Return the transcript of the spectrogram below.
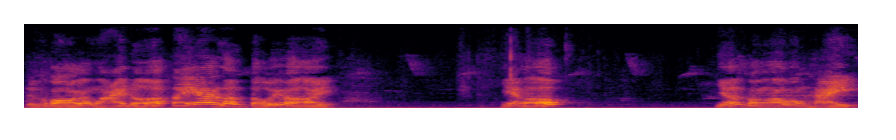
Đừng có bò ra ngoài nữa té lớn tuổi rồi. Nghe út nhớ con ông thầy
